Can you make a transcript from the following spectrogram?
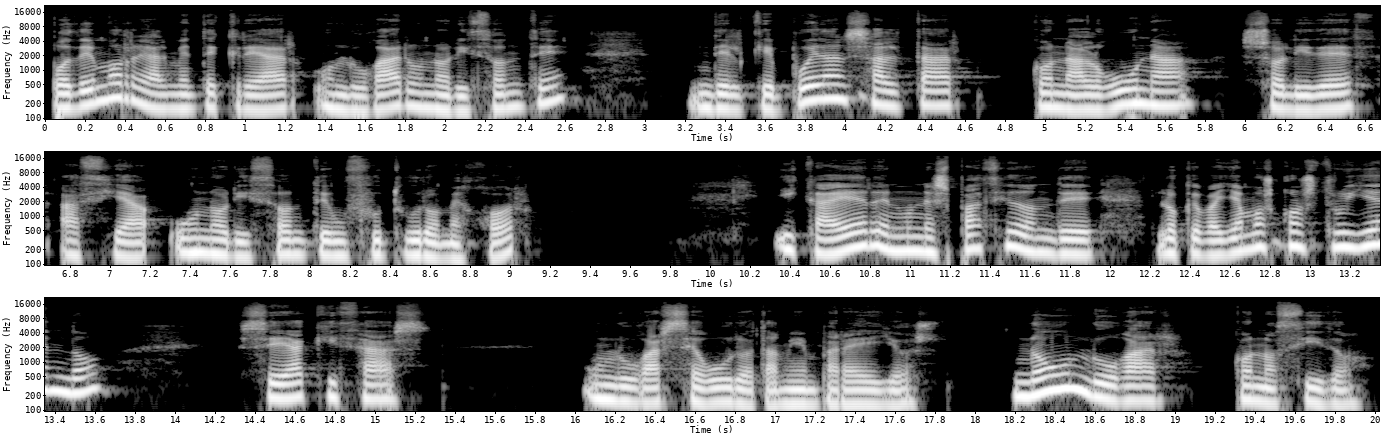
¿Podemos realmente crear un lugar, un horizonte del que puedan saltar con alguna solidez hacia un horizonte, un futuro mejor? Y caer en un espacio donde lo que vayamos construyendo sea quizás un lugar seguro también para ellos. No un lugar conocido,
